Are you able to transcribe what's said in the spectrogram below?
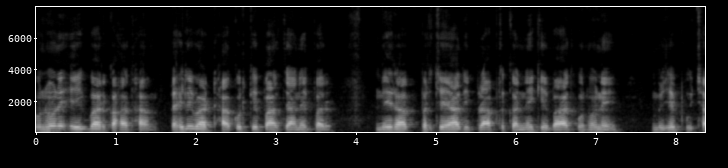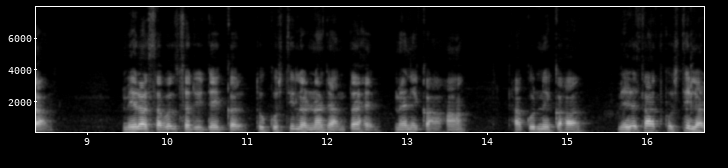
उन्होंने एक बार कहा था, पहली बार ठाकुर के पास जाने पर मेरा परिचयादि प्राप्त करने के बाद उन्होंने मुझे पूछा मेरा सबल शरीर देखकर तू कुश्ती लड़ना जानता है? मैंने कहा हाँ। ठाकुर ने कहा, मेरे साथ कुश्ती लड़।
